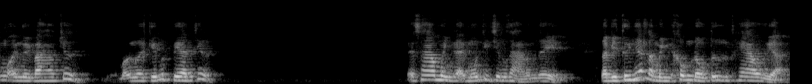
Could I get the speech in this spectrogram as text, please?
mọi người vào chứ mọi người kiếm được tiền chứ. Tại sao mình lại muốn thị trường giảm làm gì? Tại vì thứ nhất là mình không đầu tư theo gì ạ?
